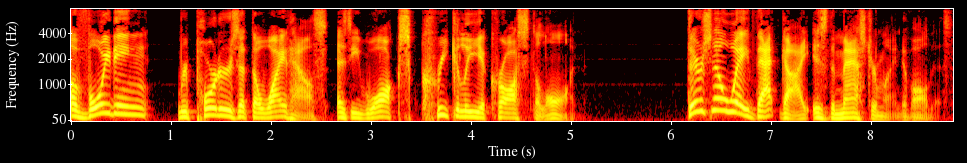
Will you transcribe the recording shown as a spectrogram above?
avoiding reporters at the White House as he walks creakily across the lawn. There's no way that guy is the mastermind of all this.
